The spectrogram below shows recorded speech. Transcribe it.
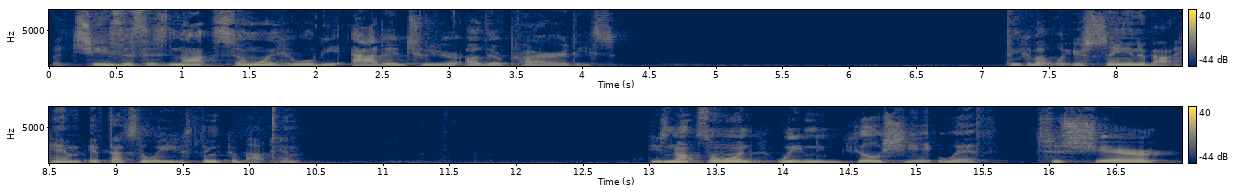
But Jesus is not someone who will be added to your other priorities. Think about what you're saying about him if that's the way you think about him. He's not someone we negotiate with to share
